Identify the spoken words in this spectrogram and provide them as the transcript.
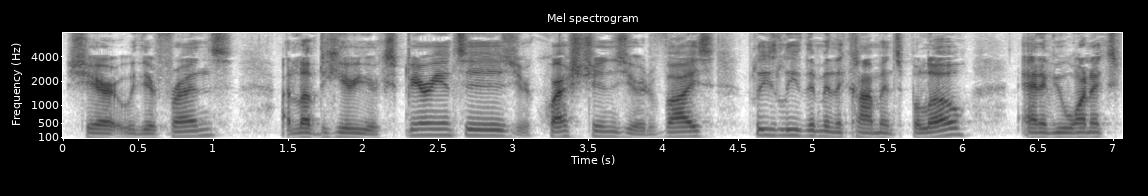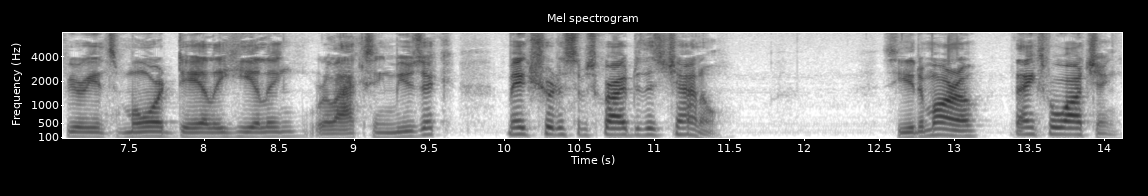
share it with your friends. I'd love to hear your experiences, your questions, your advice. Please leave them in the comments below. And if you want to experience more daily healing, relaxing music, make sure to subscribe to this channel. See you tomorrow. Thanks for watching.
